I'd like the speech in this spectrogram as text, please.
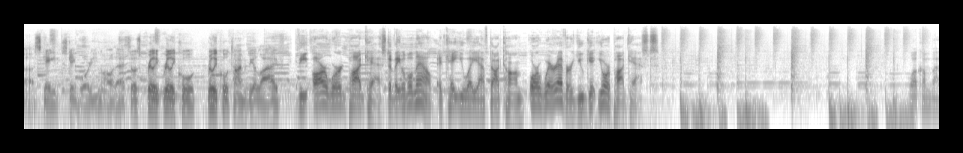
uh, skate, skateboarding, all that. So it's really, really cool, really cool time to be alive. The R Word Podcast available now at kuaf.com or wherever you get your podcasts. Welcome back.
